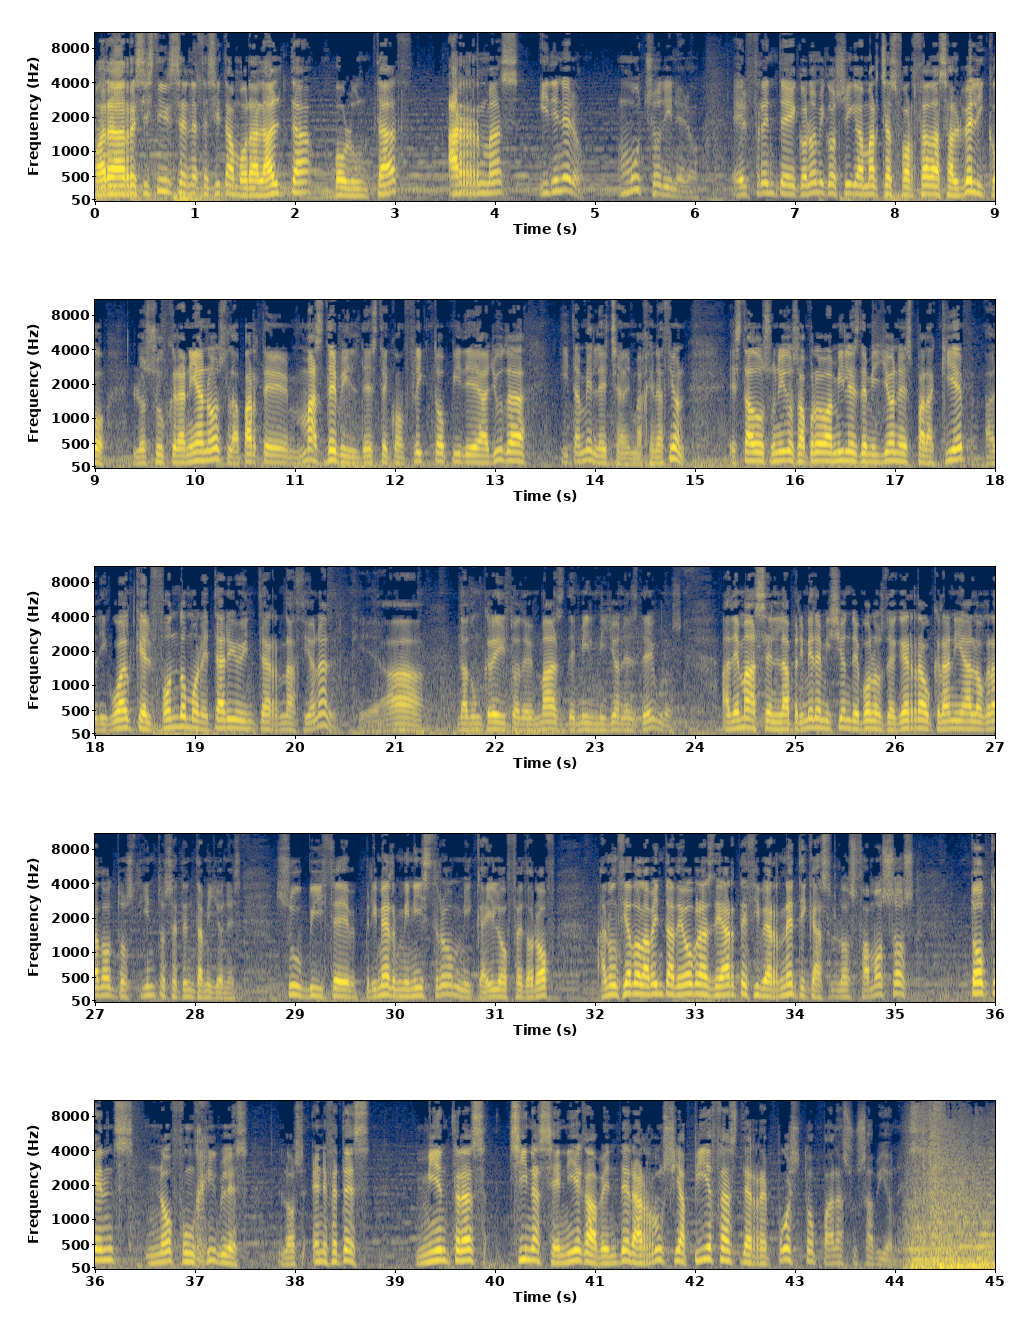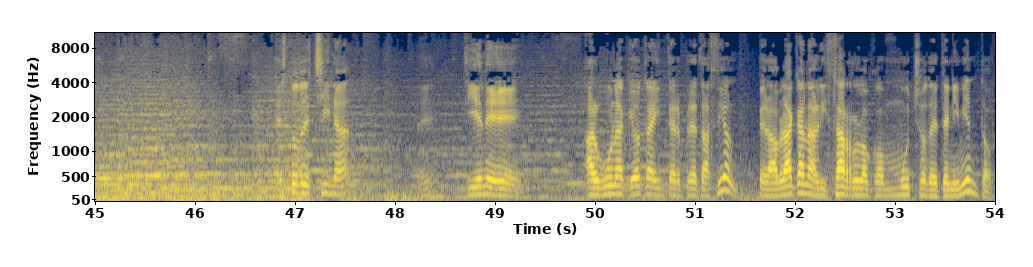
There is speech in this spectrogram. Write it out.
Para resistir se necesita moral alta, voluntad, armas y dinero, mucho dinero. El frente económico sigue a marchas forzadas al bélico. Los ucranianos, la parte más débil de este conflicto, pide ayuda y también le echa imaginación. Estados Unidos aprueba miles de millones para Kiev, al igual que el Fondo Monetario Internacional, que ha dado un crédito de más de mil millones de euros. Además, en la primera emisión de bonos de guerra, Ucrania ha logrado 270 millones. Su viceprimer ministro, Mikhailo Fedorov, ha anunciado la venta de obras de arte cibernéticas, los famosos tokens no fungibles, los NFTs, mientras China se niega a vender a Rusia piezas de repuesto para sus aviones. Esto de China ¿eh? tiene alguna que otra interpretación, pero habrá que analizarlo con mucho detenimiento.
